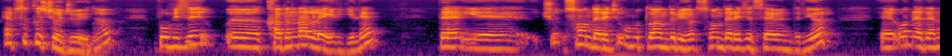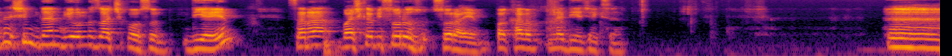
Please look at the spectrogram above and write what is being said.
hepsi kız çocuğuydu. Bu bizi e, kadınlarla ilgili de e, son derece umutlandırıyor, son derece sevindiriyor. O nedenle şimdiden yolunuz açık olsun diyeyim. Sana başka bir soru sorayım. Bakalım ne diyeceksin? Ee,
